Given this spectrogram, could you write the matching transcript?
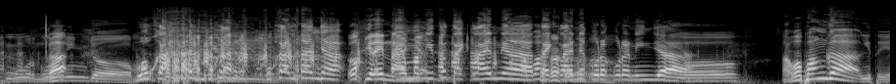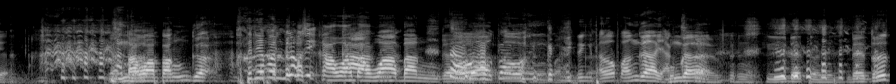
Kura-kura Enggak. ninja Bukan. Bukan nanya. Oh, kirain nanya. Emang itu tagline-nya, tagline-nya kura-kura ninja. Oh. Tahu apa enggak gitu ya? Tahu apa enggak? Kata dia apa enggak sih? Tawa bangga Oh, tahu. Kirain tahu apa enggak? Ya enggak. Udah tuh. Terus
